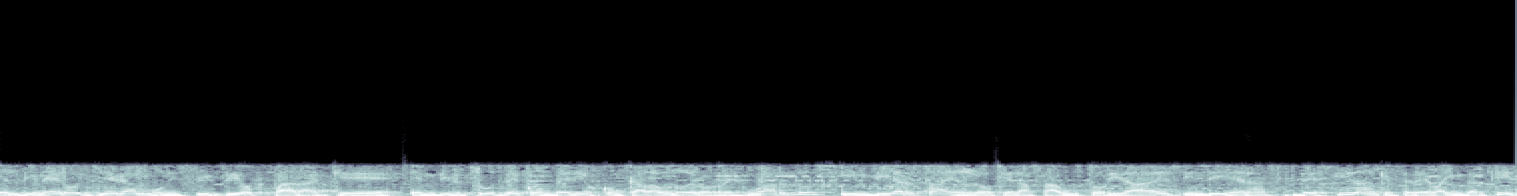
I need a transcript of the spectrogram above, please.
El dinero llega al municipio para que en virtud de convenios con cada uno de los resguardos invierta en lo que las autoridades indígenas decidan que se deba invertir.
